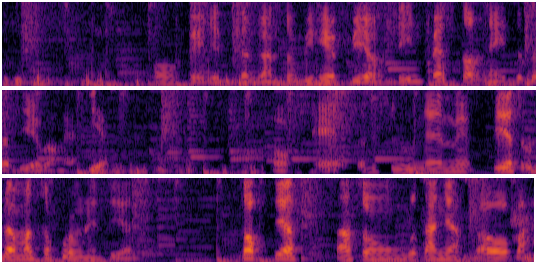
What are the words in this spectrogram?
begitu. Oke jadi tergantung behavior si investornya itu berarti ya bang ya? Yes. Oke tadi sebelumnya ini Tias udah masuk belum nih Tias? Sok Tias langsung bertanya bawa apa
